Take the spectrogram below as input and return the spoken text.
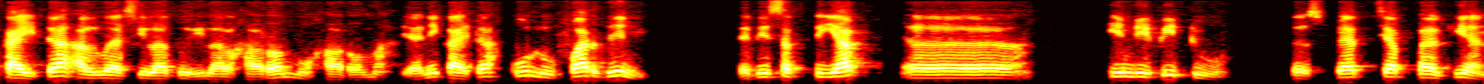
kaidah al wasilatu ilal haram muharramah. Ya ini kaidah kulu fardin. Jadi setiap eh, individu, setiap bagian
